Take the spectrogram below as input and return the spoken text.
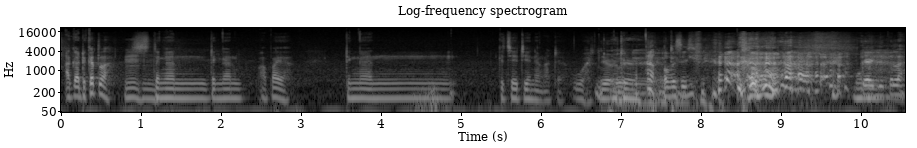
agak dekat lah Mhm. s- dengan dengan apa ya? Dengan kejadian yang ada. Wah. Ya Oke. udah. Apa sih? ya gitulah.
